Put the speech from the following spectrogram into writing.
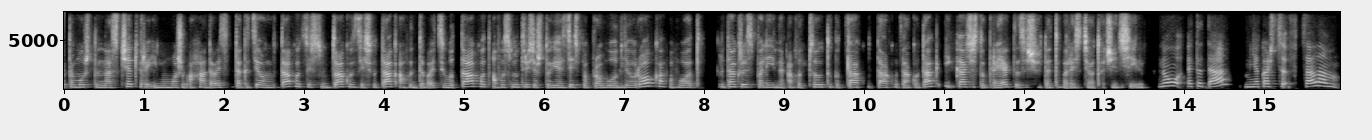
потому что нас четверо, и мы можем, ага, давайте так сделаем вот так вот, здесь вот так вот, здесь вот так, а вот давайте вот так вот, а вот смотрите, что я здесь попробовала для урока, вот. И также с Полиной, а вот тут вот так, вот так, вот так, вот так, и качество проекта за счет этого растет очень сильно. Ну, это да. Мне кажется, в целом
